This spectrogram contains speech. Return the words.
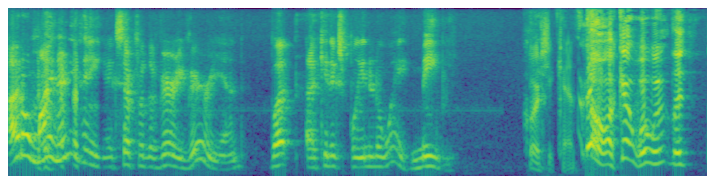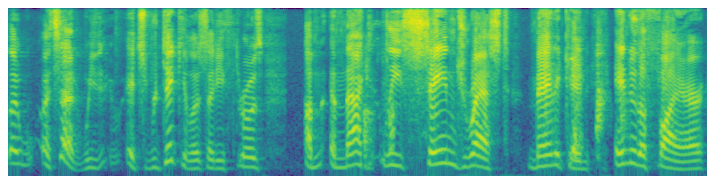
I don't mind anything except for the very very end, but I can explain it away. Maybe. Of course you can. No, okay. Well, well, like, like I said, we it's ridiculous that he throws an immaculately same dressed mannequin into the fire,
